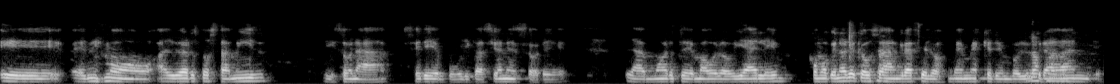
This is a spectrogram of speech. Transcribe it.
eh, el mismo Alberto Samid hizo una serie de publicaciones sobre la muerte de Mauro Viale. Como que no le causaban gracia los memes que lo involucraban, eh,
